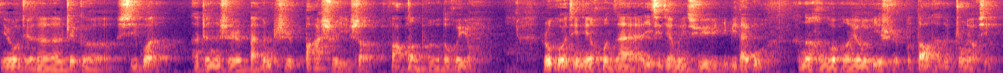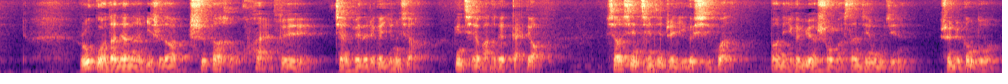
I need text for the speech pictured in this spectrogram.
因为我觉得这个习惯，它真的是百分之八十以上发胖的朋友都会有。如果仅仅混在一期节目里去一笔带过。可能很多朋友意识不到它的重要性。如果大家能意识到吃饭很快对减肥的这个影响，并且把它给改掉，相信仅仅这一个习惯，帮你一个月瘦个三斤五斤，甚至更多，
